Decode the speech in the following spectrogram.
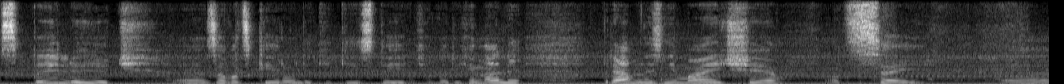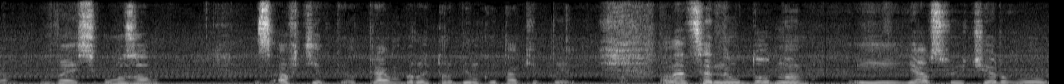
спилюють е, заводський ролик, який стоїть в оригіналі, прям не знімаючи оцей е, весь узол з автівки. От прямо беруть турбінку і так і пилять. Але це неудобно, і я в свою чергу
